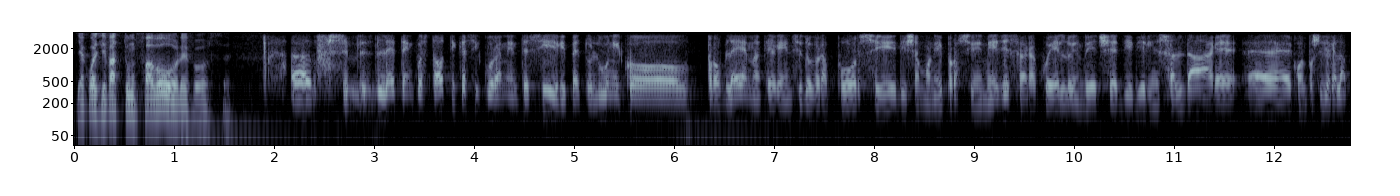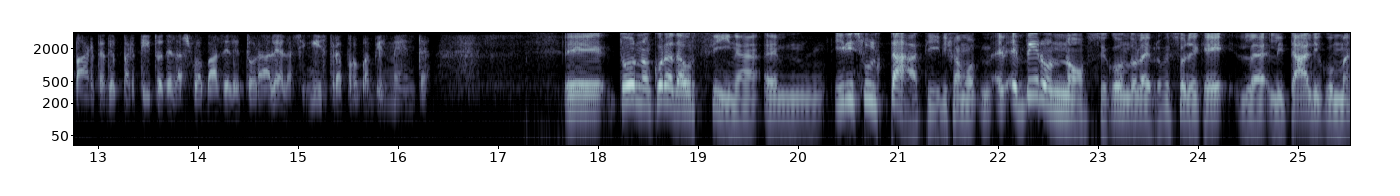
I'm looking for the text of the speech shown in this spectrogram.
gli ha quasi fatto un favore forse. Uh, letta in quest'ottica sicuramente sì, ripeto, l'unico problema che Renzi dovrà porsi diciamo, nei prossimi mesi sarà quello invece di, di rinsaldare eh, dire, la parte del partito e della sua base elettorale alla sinistra probabilmente. Eh, torno ancora da Orsina. Ehm, I risultati, diciamo, è, è, vero o no, secondo lei, professore, che l'Italicum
